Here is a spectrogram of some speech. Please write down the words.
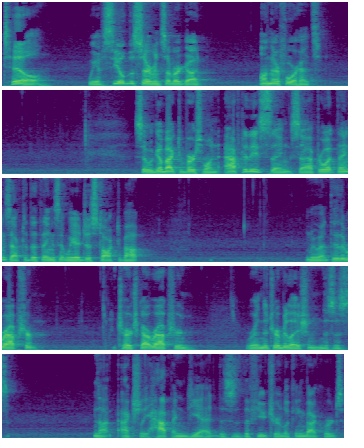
till we have sealed the servants of our God on their foreheads. So we go back to verse 1. After these things, after what things? After the things that we had just talked about. We went through the rapture. Church got raptured. We're in the tribulation. This is not actually happened yet. This is the future looking backwards.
